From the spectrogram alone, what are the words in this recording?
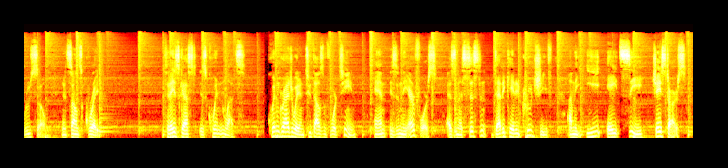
Russo, and it sounds great. Today's guest is Quinton Letts. Quinton graduated in 2014 and is in the Air Force as an assistant dedicated crew chief on the E-8C JSTARS.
